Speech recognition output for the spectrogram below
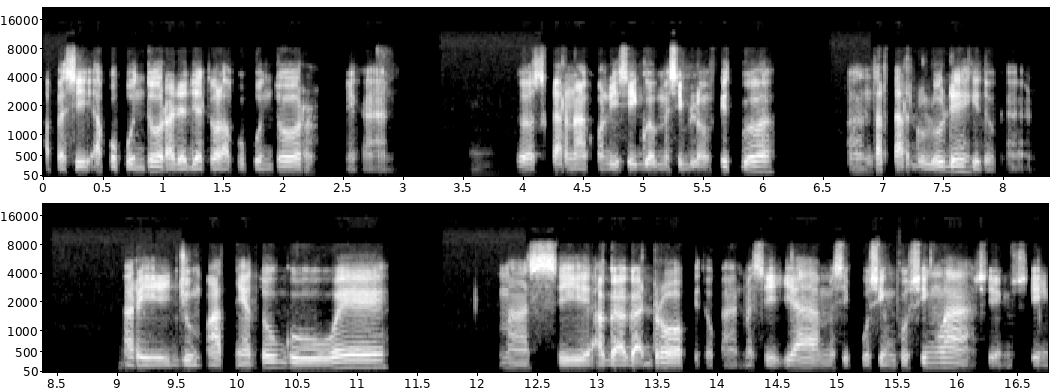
apa sih akupuntur, ada jadwal akupuntur, ya kan. Terus karena kondisi gua masih belum fit, gua ah, ntar tar dulu deh gitu kan. Hari Jumatnya tuh gue masih agak-agak drop gitu kan masih ya masih pusing-pusing lah masih pusing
